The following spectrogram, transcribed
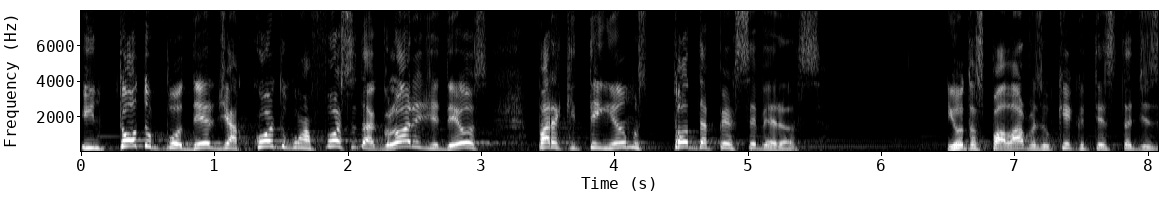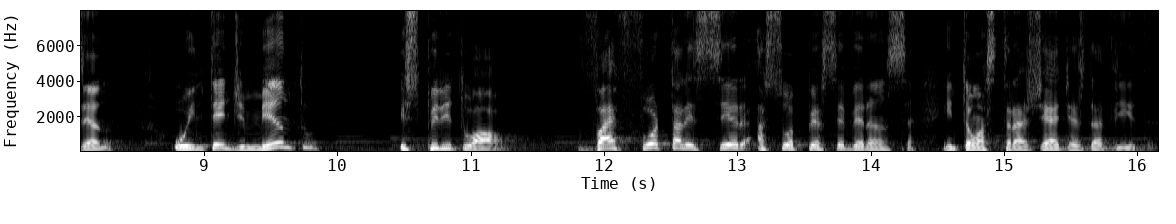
em todo o poder, de acordo com a força da glória de Deus, para que tenhamos toda a perseverança. Em outras palavras, o que, que o texto está dizendo? O entendimento espiritual vai fortalecer a sua perseverança. Então, as tragédias da vida,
